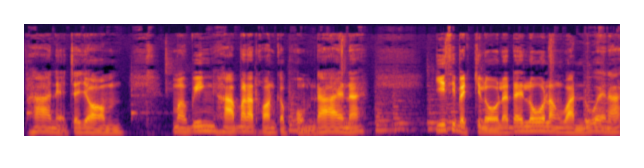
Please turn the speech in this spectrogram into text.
75 เนี่ยจะยอม มาวิ่งฮาล์ฟมาราธอนกับผมได้นะ 21 กิโลและได้โล่รางวัลด้วยนะ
